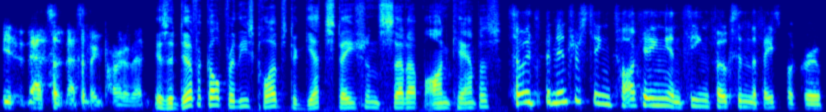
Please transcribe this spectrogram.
it, that's a that's a big part of it. Is it difficult for these clubs to get stations set up on campus? So it's been interesting talking and seeing folks in the Facebook group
